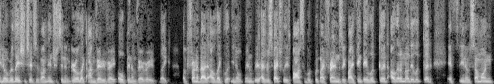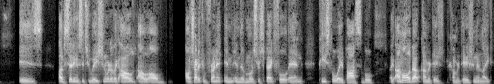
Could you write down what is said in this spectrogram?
you know relationships. If I'm interested in a girl, like I'm very very open. I'm very very like upfront about it. I'll like let you know and as respectfully as possible with my friends. If I think they look good, I'll let them know they look good. If you know someone is upsetting a situation or whatever, like I'll I'll I'll I'll try to confront it in, in the most respectful and peaceful way possible. Like I'm all about conversation conversation and like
